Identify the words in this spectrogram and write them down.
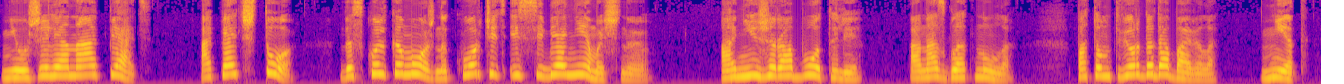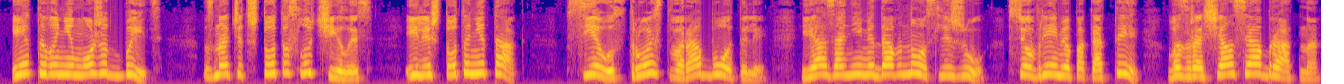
Неужели она опять? Опять что? Да сколько можно корчить из себя немощную? Они же работали. Она сглотнула. Потом твердо добавила. Нет, этого не может быть. Значит, что-то случилось или что-то не так. Все устройства работали. Я за ними давно слежу. Все время, пока ты возвращался обратно.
